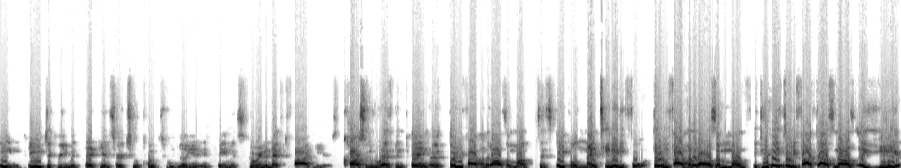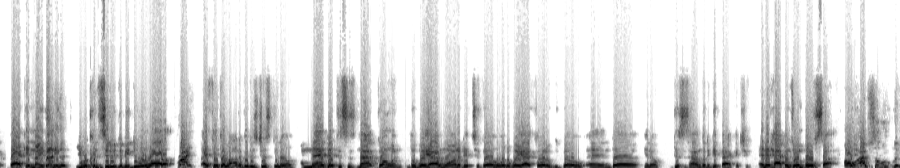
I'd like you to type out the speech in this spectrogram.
80-page agreement that gives her 2.2 million in payments during the next five years. Carson, who has been paying her $3,500 a month since April 1984, $3,500 a month. If you made $35,000 a year back in 1980, you were considered to be doing well. right I think a lot of it is just, you know, I'm mad that this is not going the way I wanted it to go or the way I thought it would go. And, uh, you know, this is how I'm going to get back at you. And it happens on both sides. oh absolutely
